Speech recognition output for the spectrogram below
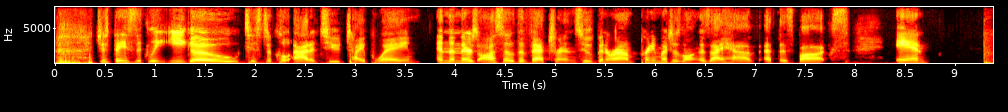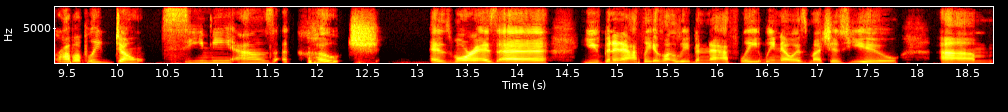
just basically egotistical attitude type way. And then there's also the veterans who've been around pretty much as long as I have at this box and probably don't see me as a coach as more as a you've been an athlete as long as we've been an athlete we know as much as you um,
